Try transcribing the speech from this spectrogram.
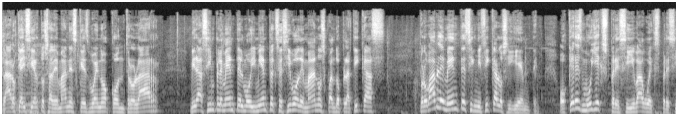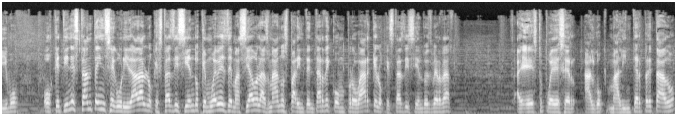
Claro que hay ciertos ademanes que es bueno controlar. Mira, simplemente el movimiento excesivo de manos cuando platicas probablemente significa lo siguiente. O que eres muy expresiva o expresivo o que tienes tanta inseguridad a lo que estás diciendo que mueves demasiado las manos para intentar de comprobar que lo que estás diciendo es verdad. Esto puede ser algo mal interpretado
